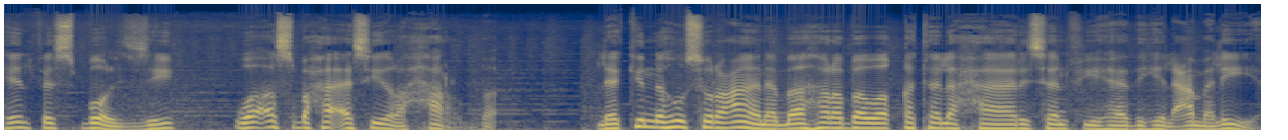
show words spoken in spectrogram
Hilfspolizei وأصبح أسير حرب. لكنه سرعان ما هرب وقتل حارسا في هذه العملية.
